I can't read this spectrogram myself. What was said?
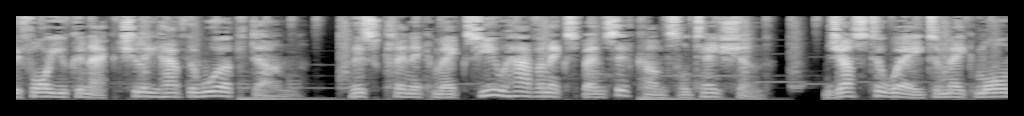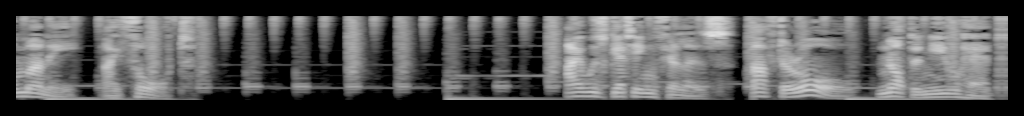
Before you can actually have the work done, this clinic makes you have an expensive consultation. Just a way to make more money, I thought. I was getting fillers, after all, not a new head.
